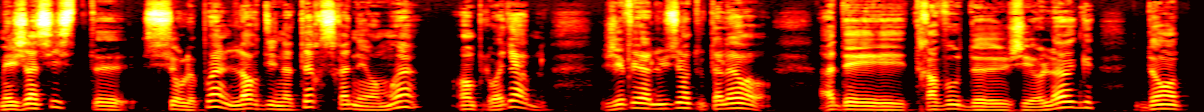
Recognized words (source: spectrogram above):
Mais j'insiste euh, sur le point, l'ordinateur serait néanmoins employable. J'ai fait allusion tout à l'heure à des travaux de géologues dont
